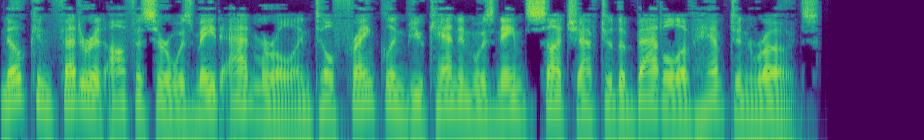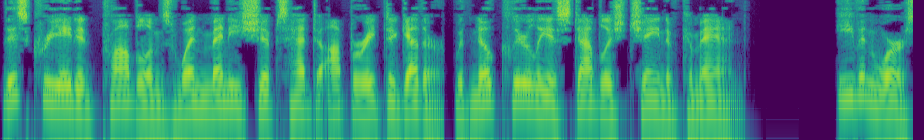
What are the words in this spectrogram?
No Confederate officer was made admiral until Franklin Buchanan was named such after the Battle of Hampton Roads. This created problems when many ships had to operate together, with no clearly established chain of command. Even worse,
